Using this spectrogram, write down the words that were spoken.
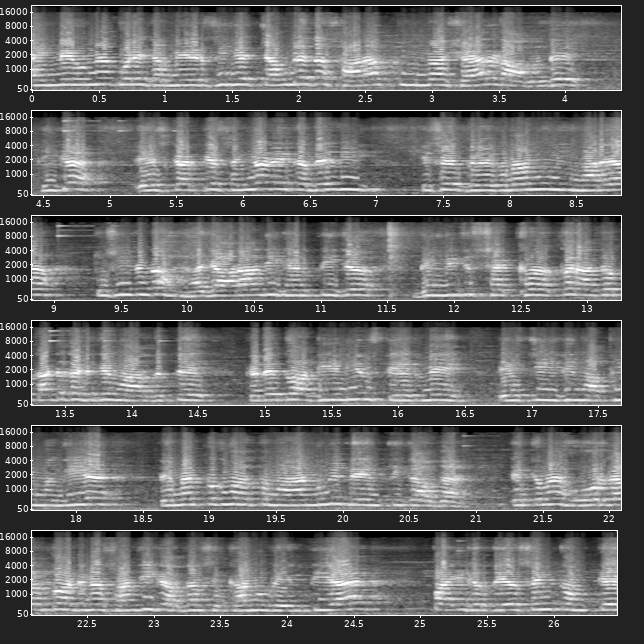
ਇੰਨੇ ਉਹਨਾਂ ਕੋਲੇ ਗਰਨੇਡ ਸੀ ਜੇ ਚਾਹੁੰਦੇ ਤਾਂ ਸਾਰਾ ਪੂਨਾ ਸ਼ਹਿਰ ਉਡਾ ਦਿੰਦੇ, ਠੀਕ ਹੈ? ਇਸ ਕਰਕੇ ਸਿੰਘਾਂ ਨੇ ਕਦੇ ਵੀ ਕਿਸੇ ਬੇਗੁਨਾਹ ਨੂੰ ਨਹੀਂ ਮਾਰਿਆ। ਤੁਸੀਂ ਇਹਨਾਂ ਦਾ ਹਜ਼ਾਰਾਂ ਦੀ ਗਿਣਤੀ 'ਚ ਦਿੱਲੀ 'ਚ ਸਿੱਖ ਘਰਾਂ 'ਚੋਂ ਕੱਢ ਕੱਢ ਕੇ ਮਾਰ ਦਿੱਤੇ। ਕਦੇ ਤੁਹਾਡੀ ਇੰਡੀਅਨ ਸਟੇਟ ਨੇ ਇਸ ਚੀਜ਼ ਦੀ ਮਾਫੀ ਮੰਗੀ ਹੈ? ਤੇ ਮੈਂ ਭਗਵੰਤ ਮਾਨ ਨੂੰ ਵੀ ਬੇਨਤੀ ਕਰਦਾ। ਇੱਕ ਮੈਂ ਹੋਰ ਗੱਲ ਤੁਹਾਡੇ ਨਾਲ ਸਾਂਝੀ ਕਰਦਾ, ਸਿੱਖਾਂ ਨੂੰ ਬੇਨਤੀ ਹੈ ਭਾਈ ਗੁਰਦੇਵ ਸਿੰਘ ਕੰਕੇ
